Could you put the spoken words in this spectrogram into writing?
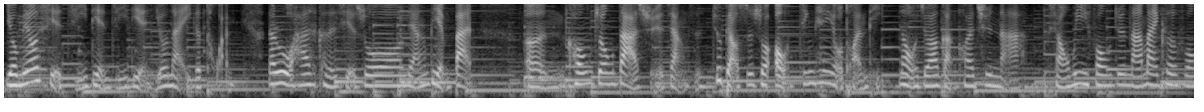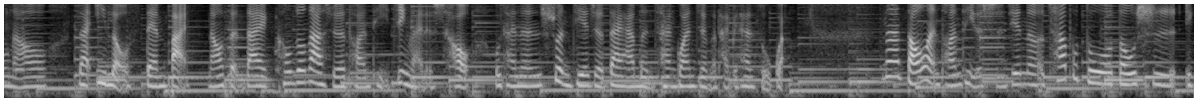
有没有写几点几点有哪一个团。那如果他可能写说两点半。嗯，空中大学这样子，就表示说，哦，今天有团体，那我就要赶快去拿小蜜蜂，就拿麦克风，然后在一楼 stand by，然后等待空中大学的团体进来的时候，我才能顺接着带他们参观整个台北探索馆。那导览团体的时间呢，差不多都是一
